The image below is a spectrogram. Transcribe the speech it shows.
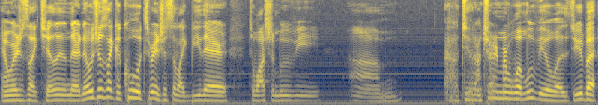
and we're just like chilling in there, and it was just like a cool experience just to like be there to watch the movie. Um, oh, dude, I'm trying to remember what movie it was, dude. But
